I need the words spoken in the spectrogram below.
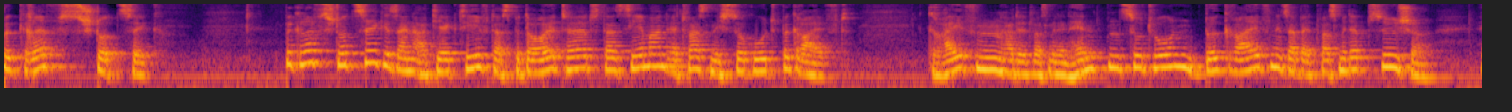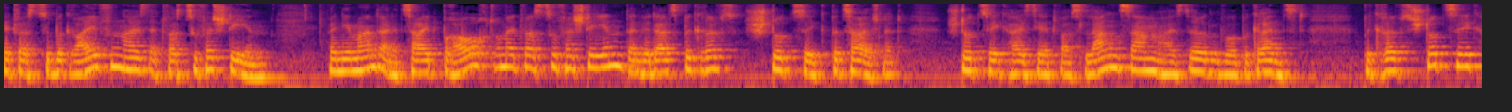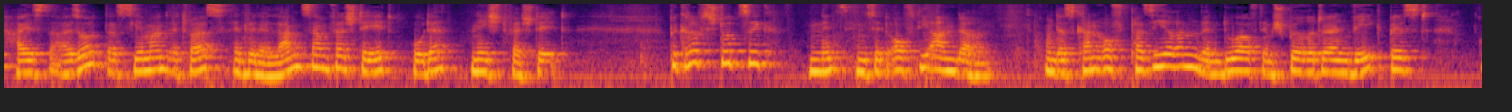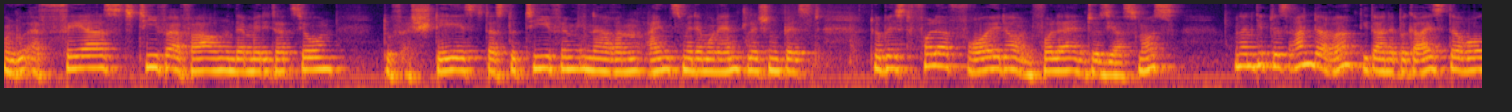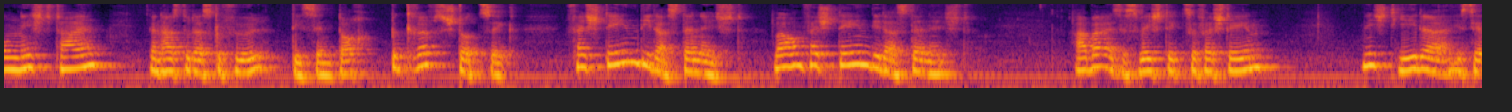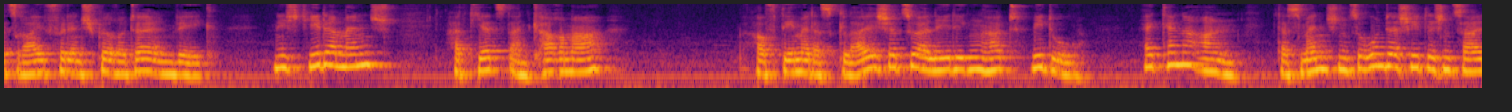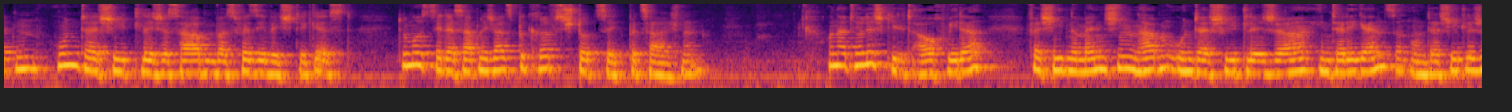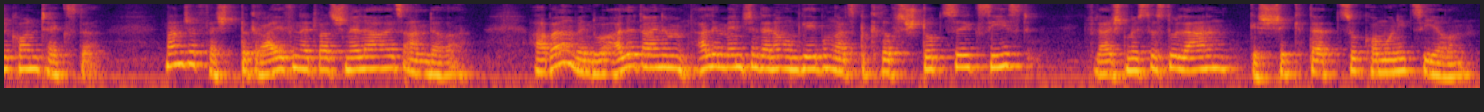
begriffsstutzig. Begriffsstutzig ist ein Adjektiv, das bedeutet, dass jemand etwas nicht so gut begreift. Greifen hat etwas mit den Händen zu tun, begreifen ist aber etwas mit der Psyche. Etwas zu begreifen heißt etwas zu verstehen. Wenn jemand eine Zeit braucht, um etwas zu verstehen, dann wird er als begriffsstutzig bezeichnet. Stutzig heißt hier etwas langsam, heißt irgendwo begrenzt. Begriffsstutzig heißt also, dass jemand etwas entweder langsam versteht oder nicht versteht. Begriffsstutzig sind oft die anderen. Und das kann oft passieren, wenn du auf dem spirituellen Weg bist und du erfährst tiefe Erfahrungen der Meditation, du verstehst, dass du tief im Inneren eins mit dem Unendlichen bist, du bist voller Freude und voller Enthusiasmus, und dann gibt es andere, die deine Begeisterung nicht teilen. Dann hast du das Gefühl, die sind doch begriffsstutzig. Verstehen die das denn nicht? Warum verstehen die das denn nicht? Aber es ist wichtig zu verstehen, nicht jeder ist jetzt reif für den spirituellen Weg. Nicht jeder Mensch hat jetzt ein Karma, auf dem er das Gleiche zu erledigen hat wie du. Erkenne an, dass Menschen zu unterschiedlichen Zeiten unterschiedliches haben, was für sie wichtig ist. Du musst sie deshalb nicht als begriffsstutzig bezeichnen. Und natürlich gilt auch wieder, verschiedene Menschen haben unterschiedliche Intelligenz und unterschiedliche Kontexte. Manche begreifen etwas schneller als andere. Aber wenn du alle, deinem, alle Menschen in deiner Umgebung als begriffsstutzig siehst, Vielleicht müsstest du lernen, geschickter zu kommunizieren.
